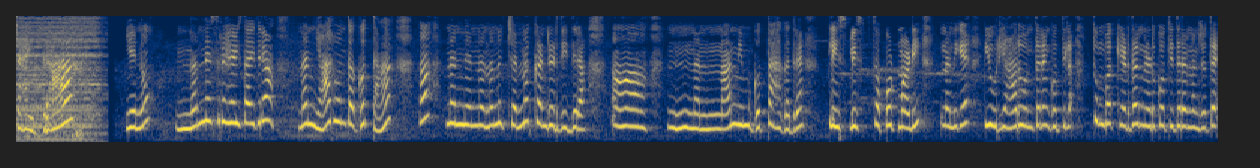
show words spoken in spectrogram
ಚೈತ್ರ ಏನು? ನನ್ನ ಹೆಸರು ಹೇಳ್ತಾ ಇದ್ದೀರಾ? ನಾನು ಯಾರು ಅಂತ ಗೊತ್ತಾ? ನನ್ನ ನನ್ನನ್ನು ಚೆನ್ನಾಗಿ ಕಂಡುಹಿಡ್ದಿದ್ದೀರಾ ನನ್ನ ನಾನು ನಿಮ್ಗೆ ಗೊತ್ತಾ ಹಾಗಾದ್ರೆ ಪ್ಲೀಸ್ ಪ್ಲೀಸ್ ಸಪೋರ್ಟ್ ಮಾಡಿ. ನನಗೆ ಇವ್ರು ಯಾರು ಅಂತಲೇ ಗೊತ್ತಿಲ್ಲ. ತುಂಬ ಕೆಡ್ದಾಗ ನಡ್ಕೋತಿದ್ದಾರೆ ನನ್ನ ಜೊತೆ.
